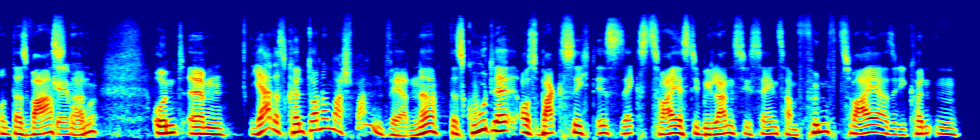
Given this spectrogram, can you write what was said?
und das war's Game dann. over. Und ähm, ja, das könnte doch nochmal spannend werden. Ne? Das Gute aus Bucks Sicht ist, 6-2 ist die Bilanz. Die Saints haben 5-2, also die könnten,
